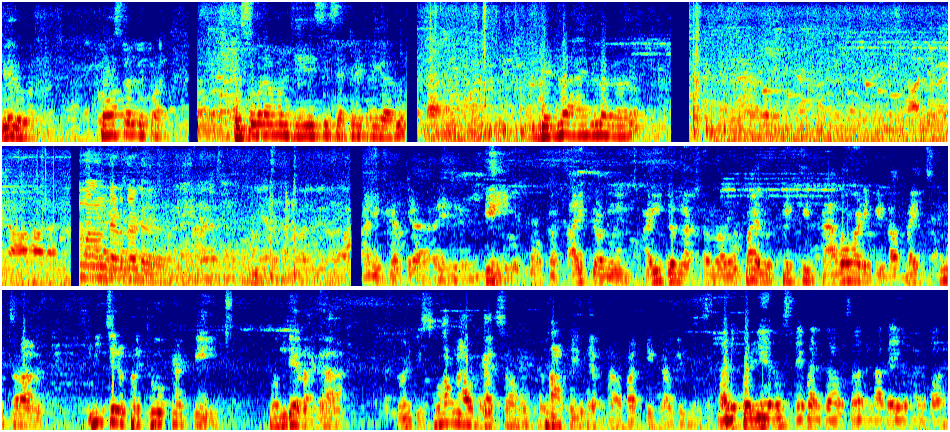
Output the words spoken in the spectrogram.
మీరు పోస్టల్ విశ్వబ్రహ్మణ్ జేఏసీ సెక్రటరీ గారు గిడ్ల ఆంజలో గారు. ఇది ఒక కార్యక్రమం ఐదు లక్షల రూపాయలు ప్రతి పేదవాడికి డెబ్బై సంవత్సరాలు. మించిన ప్రతి ఒక్కరికి పొందేలాగా అటువంటి సువర్ణ అవకాశం భారతీయ జనతా పార్టీ కలిగింది మాది కొల్లేరు శ్రీకాంత్ గ్రామం సార్ నా పేరు హనుమాన్.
